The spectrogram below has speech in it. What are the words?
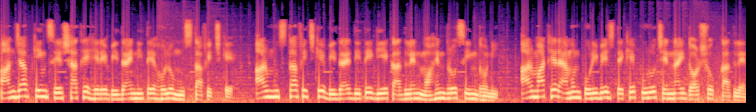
পাঞ্জাব কিংস এর সাথে হেরে বিদায় নিতে হলো মুস্তাফিজকে। আর মুস্তাফিজকে বিদায় দিতে গিয়ে কাঁদলেন মহেন্দ্র সিং ধোনি। আর মাঠের এমন পরিবেশ দেখে পুরো চেন্নাই দর্শক কাঁদলেন।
